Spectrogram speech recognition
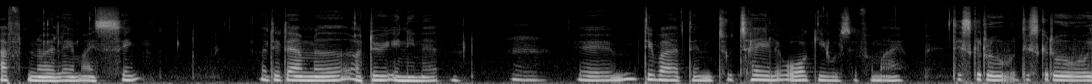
aften, når jeg lagde mig i seng. Og det der med at dø ind i natten. Mm. Øhm, det var den totale overgivelse for mig. Det skal du, det skal du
